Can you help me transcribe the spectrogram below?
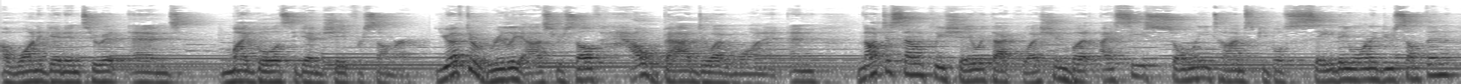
I want to get into it. And my goal is to get in shape for summer. You have to really ask yourself, how bad do I want it? And not to sound cliche with that question, but I see so many times people say they want to do something,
